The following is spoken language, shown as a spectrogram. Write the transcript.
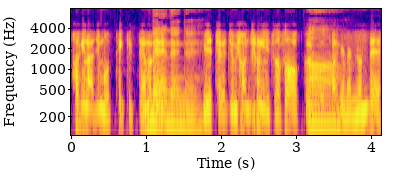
확인하지 못했기 때문에 네네네. 예, 제가 지금 현장에 있어서 그걸 아. 못 확인했는데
